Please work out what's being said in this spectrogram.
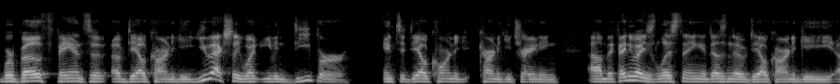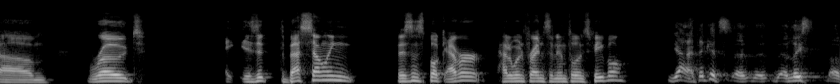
We're both fans of, of Dale Carnegie. You actually went even deeper into Dale Carnegie, Carnegie training. Um, if anybody's listening and doesn't know Dale Carnegie, um, wrote, is it the best selling business book ever? How to Win Friends and Influence People? Yeah, I think it's uh, at least a,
